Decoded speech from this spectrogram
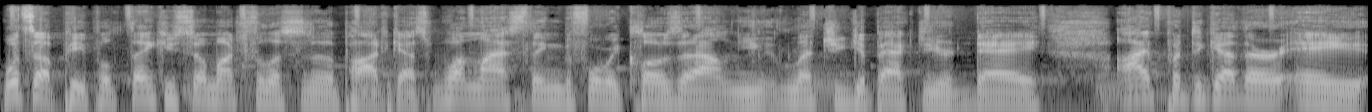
What's up, people? Thank you so much for listening to the podcast. One last thing before we close it out and you let you get back to your day. I've put together a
